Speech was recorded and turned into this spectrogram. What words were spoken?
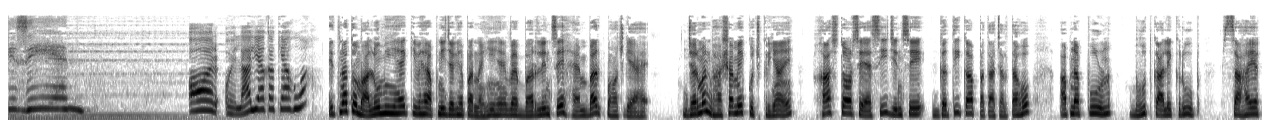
gesehen. और ओलालिया का क्या हुआ इतना तो मालूम ही है कि वह अपनी जगह पर नहीं है वह बर्लिन से हैम्बर्ग पहुँच गया है जर्मन भाषा में कुछ क्रियाएँ खास तौर से ऐसी जिनसे गति का पता चलता हो अपना पूर्ण भूतकालिक रूप सहायक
